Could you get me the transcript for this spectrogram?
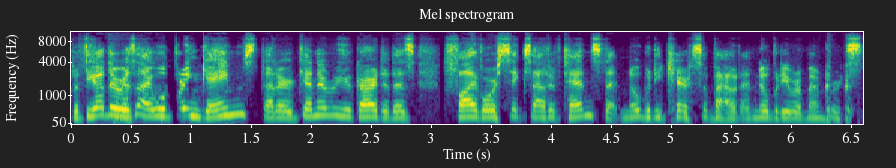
But the other is I will bring games that are generally regarded as five or six out of tens that nobody cares about and nobody remembers.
